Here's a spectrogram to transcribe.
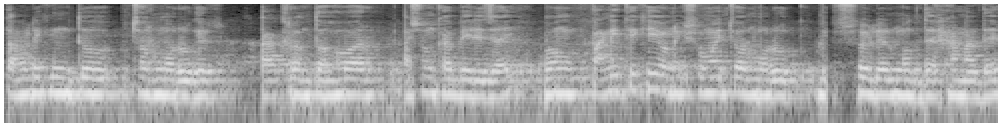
তাহলে কিন্তু চর্মরোগের আক্রান্ত হওয়ার আশঙ্কা বেড়ে যায় এবং পানি থেকেই অনেক সময় চর্মরোগ শরীরের মধ্যে হানা দেয়।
